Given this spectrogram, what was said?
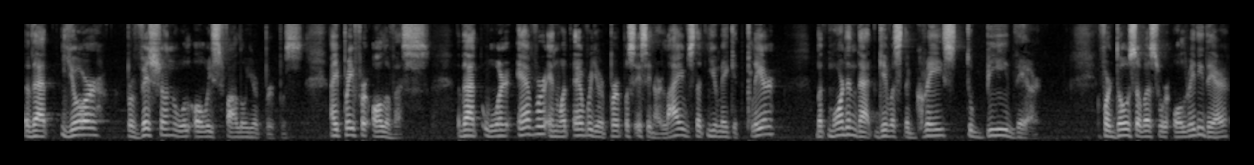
that your provision will always follow your purpose. I pray for all of us that wherever and whatever your purpose is in our lives, that you make it clear. But more than that, give us the grace to be there. For those of us who are already there,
